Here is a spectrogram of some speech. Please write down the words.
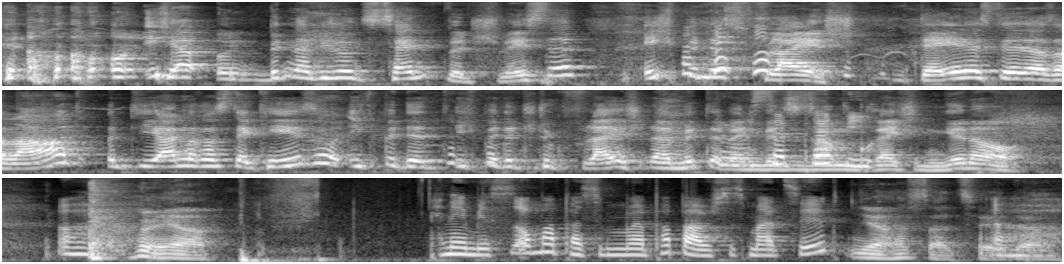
und ich hab, und bin dann wie so ein Sandwich, weißt du? Ich bin das Fleisch. Der eine ist der Salat, und die andere ist der Käse, und ich bin das, ich bin das Stück Fleisch in der Mitte, wenn wir zusammenbrechen, genau. Ja, Nee, mir ist es auch mal passiert. Mit meinem Papa habe ich das mal erzählt. ja, hast du erzählt, ja.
